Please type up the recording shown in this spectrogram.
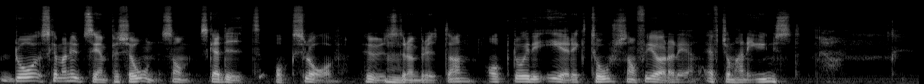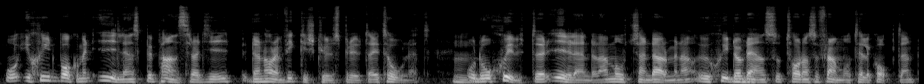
då ska man utse en person som ska dit och slå av huvudströmbrytaren. Mm. Och då är det Erik Tors som får göra det eftersom han är yngst. Och i skydd bakom en irländsk bepansrad jeep, den har en vickerskulspruta i tornet. Mm. Och då skjuter irländarna mot gendarmerna och i skydd av mm. den så tar de sig fram mot helikoptern.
